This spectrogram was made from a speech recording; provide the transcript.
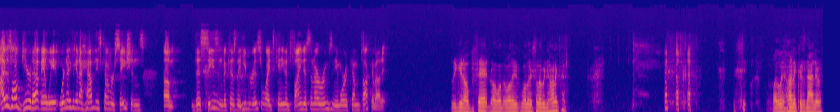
I was all geared up, man. We, we're not even going to have these conversations um, this season because the Hebrew Israelites can't even find us in our rooms anymore to come talk about it. They get upset while, while, they, while they're celebrating Hanukkah. By the way, Hanukkah is not a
